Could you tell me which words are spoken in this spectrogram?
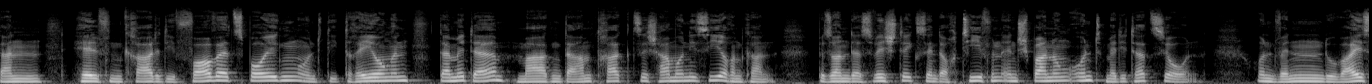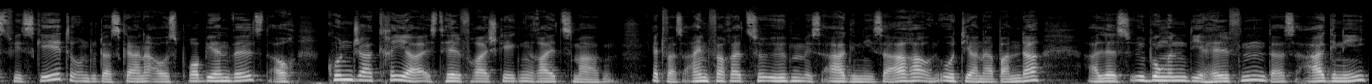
Dann helfen gerade die Vorwärtsbeugen und die Drehungen, damit der Magen-Darm-Trakt sich harmonisieren kann. Besonders wichtig sind auch Tiefenentspannung und Meditation. Und wenn du weißt, wie es geht und du das gerne ausprobieren willst, auch Kunja Kriya ist hilfreich gegen Reizmagen. Etwas einfacher zu üben ist Agnisara und Uddiyana Bandha. Alles Übungen, die helfen, dass Agni,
